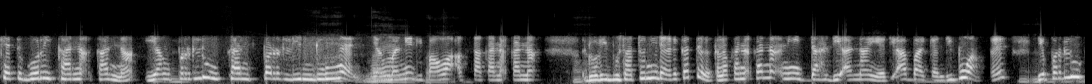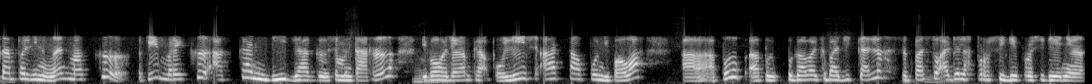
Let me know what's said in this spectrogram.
kategori kanak-kanak yang perlukan perlindungan. Yang mana di bawah akta kanak-kanak. 2001 ni dah ada kata kalau kanak-kanak ni dah dianiaya diabaikan dibuang eh dia perlukan perlindungan maka okey mereka akan dijaga sementara di bawah jagaan pihak polis ataupun di bawah uh, apa uh, pe- pegawai kebajikan lah. Lepas tu adalah prosedur-prosedurnya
